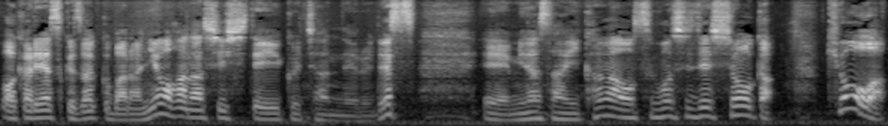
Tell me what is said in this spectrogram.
わかりやすくざっくばらにお話ししていくチャンネルです。えー、皆さんいかがお過ごしでしょうか？今日は、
